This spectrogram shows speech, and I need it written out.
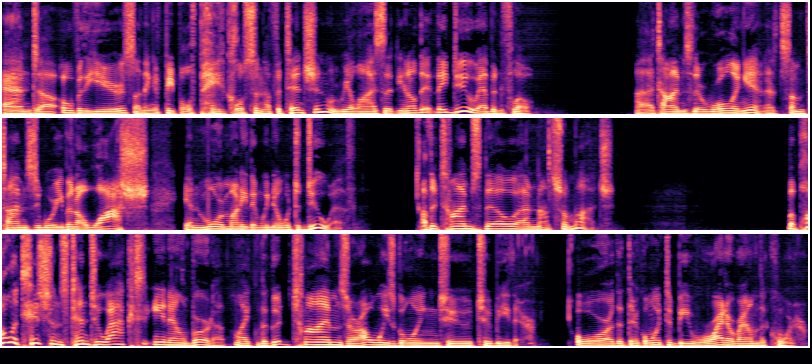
And uh, over the years, I think if people have paid close enough attention, we realize that, you know, they, they do ebb and flow. Uh, at times they're rolling in. At sometimes we're even awash in more money than we know what to do with. Other times, though, uh, not so much. But politicians tend to act in Alberta like the good times are always going to, to be there, or that they're going to be right around the corner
